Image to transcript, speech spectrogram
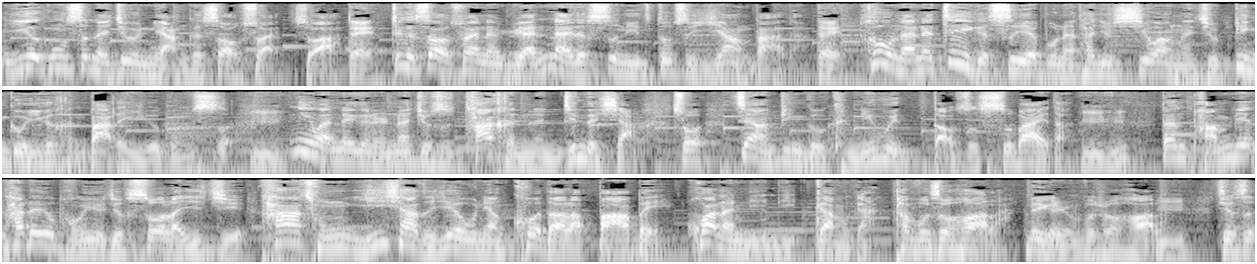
一个公司呢，就两个少帅，是吧？对，这个少帅呢，原来的势力都是一样大的。对，后来呢，这个事业部呢，他就希望呢，就并购一个很大的一个公司。嗯，另外那个人呢，就是。他很冷静的想说，这样并购肯定会导致失败的。嗯哼。但旁边他这个朋友就说了一句：“他从一下子业务量扩大了八倍，换了你，你干不干？”他不说话了，那个人不说话了。嗯。就是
